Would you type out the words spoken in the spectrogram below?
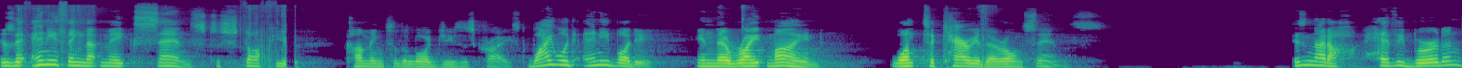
Is there anything that makes sense to stop you coming to the Lord Jesus Christ. Why would anybody in their right mind want to carry their own sins? Isn't that a heavy burden?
